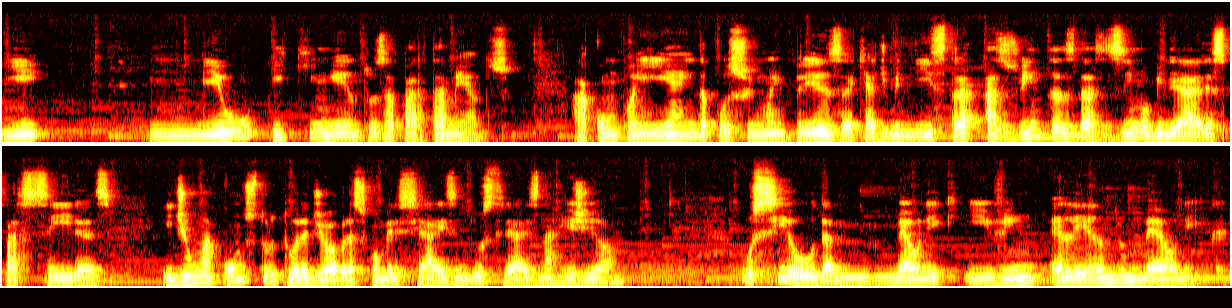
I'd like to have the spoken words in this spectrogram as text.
e 1.500 apartamentos. A companhia ainda possui uma empresa que administra as vendas das imobiliárias parceiras e de uma construtora de obras comerciais e industriais na região. O CEO da Melnick Even é Leandro Melnick.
